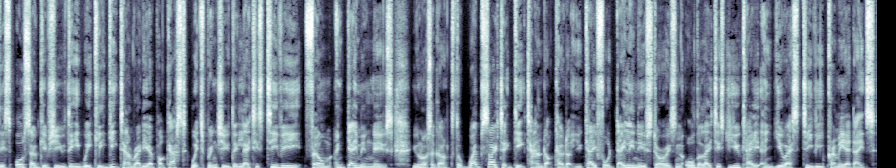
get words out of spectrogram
This also gives you the weekly Geektown Radio podcast, which brings you the latest TV, film, and gaming news. You can also go onto the website at geektown.co.uk for daily news stories and all the latest UK and US TV premiere dates.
